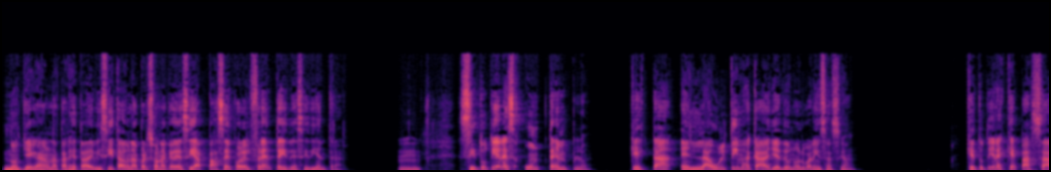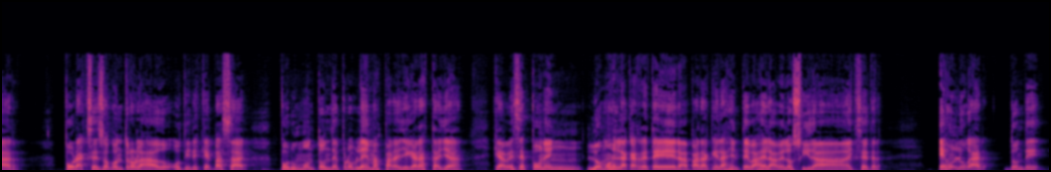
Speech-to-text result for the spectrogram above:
nos llega una tarjeta de visita de una persona que decía, pasé por el frente y decidí entrar. Si tú tienes un templo que está en la última calle de una urbanización, que tú tienes que pasar por acceso controlado o tienes que pasar por un montón de problemas para llegar hasta allá, que a veces ponen lomos en la carretera para que la gente baje la velocidad, etc. Es un lugar donde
